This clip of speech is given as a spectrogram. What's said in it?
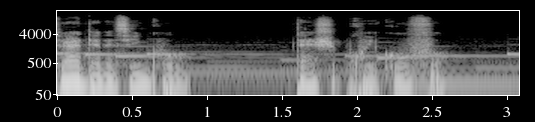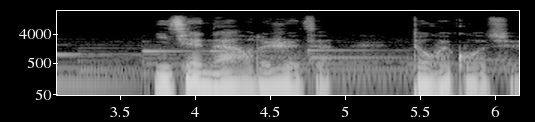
虽然等的辛苦，但是不会辜负。一切难熬的日子都会过去，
